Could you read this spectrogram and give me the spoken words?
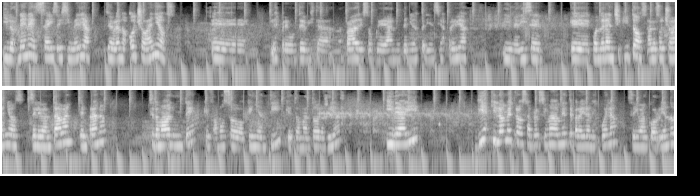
Y los nenes, 6, 6 y media, estoy hablando 8 años, eh, les pregunté, viste, a padres o que han tenido experiencias previas y me dicen, que cuando eran chiquitos, a los 8 años, se levantaban temprano, se tomaban un té, que el famoso Kenyan Tea, que toman todos los días, y de ahí 10 kilómetros aproximadamente para ir a la escuela, se iban corriendo,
